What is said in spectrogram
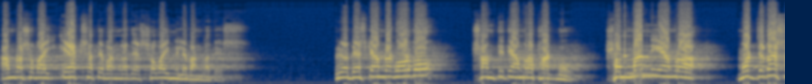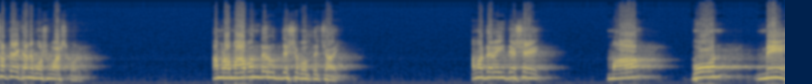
আমরা সবাই একসাথে বাংলাদেশ, সবাই মিলে বাংলাদেশ। প্রিয় দেশকে আমরা গড়ব শান্তিতে আমরা থাকব, সম্মান নিয়ে আমরা মর্যাদার সাথে এখানে বসবাস করব। আমরা মা বোনদের উদ্দেশ্যে বলতে চাই, আমাদের এই দেশে মা, বোন, মেয়ে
